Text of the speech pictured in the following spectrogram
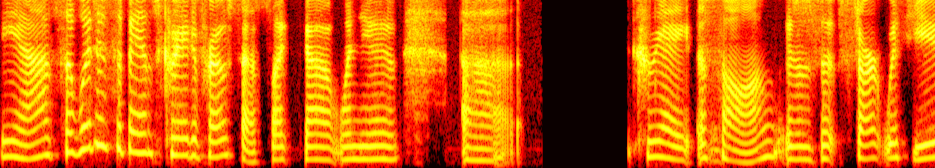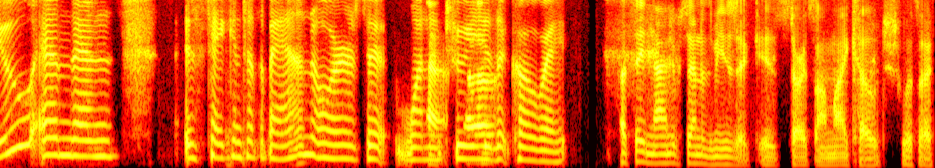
Yeah so what is the band's creative process? Like uh, when you uh, create a song does it start with you and then is taken to the band, or is it one or uh, two uh, you that co-write? I'd say 90% of the music is starts on my couch with a,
